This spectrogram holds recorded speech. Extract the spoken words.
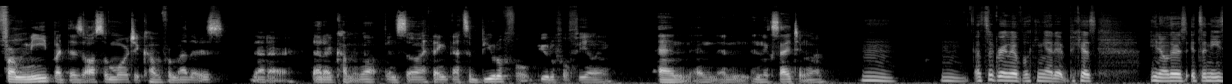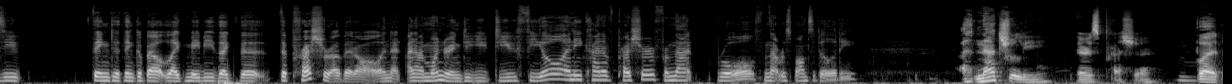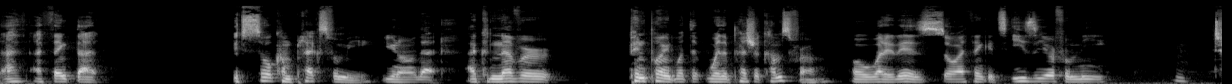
from me, but there's also more to come from others that are that are coming up. And so I think that's a beautiful, beautiful feeling and and, and an exciting one. Mm. Mm. That's a great way of looking at it because, you know, there's it's an easy thing to think about like maybe like the the pressure of it all and and I'm wondering do you do you feel any kind of pressure from that role from that responsibility uh, naturally there is pressure mm. but I I think that it's so complex for me you know that I could never pinpoint what the, where the pressure comes from or what it is. So I think it's easier for me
